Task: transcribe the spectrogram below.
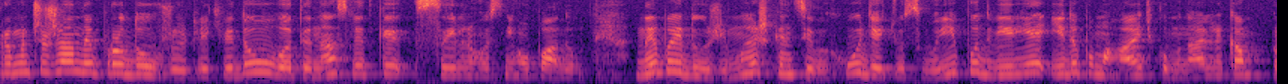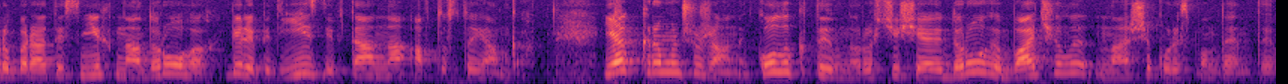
Кременчужани продовжують ліквідовувати наслідки сильного снігопаду. Небайдужі мешканці виходять у свої подвір'я і допомагають комунальникам прибирати сніг на дорогах, біля під'їздів та на автостоянках. Як кременчужани колективно розчищають дороги, бачили наші кореспонденти.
